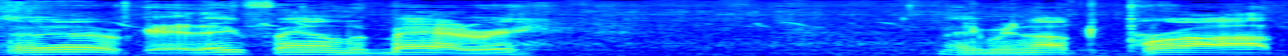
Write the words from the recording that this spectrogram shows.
Okay, they found the battery. Maybe not the prop.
